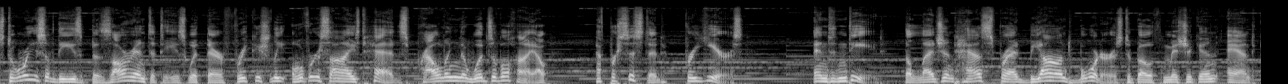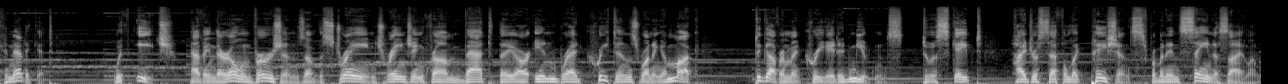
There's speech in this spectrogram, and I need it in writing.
Stories of these bizarre entities with their freakishly oversized heads prowling the woods of Ohio have persisted for years, and indeed the legend has spread beyond borders to both Michigan and Connecticut, with each having their own versions of the strange ranging from that they are inbred cretins running amuck to government-created mutants to escaped hydrocephalic patients from an insane asylum.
